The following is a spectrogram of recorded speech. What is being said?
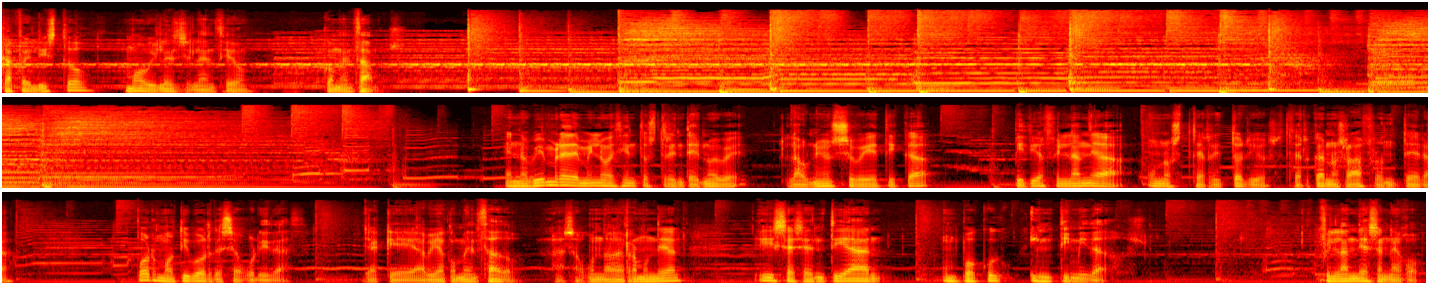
Café listo, móvil en silencio. Comenzamos. En noviembre de 1939, la Unión Soviética pidió a Finlandia unos territorios cercanos a la frontera por motivos de seguridad, ya que había comenzado la Segunda Guerra Mundial y se sentían un poco intimidados. Finlandia se negó.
